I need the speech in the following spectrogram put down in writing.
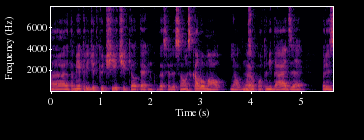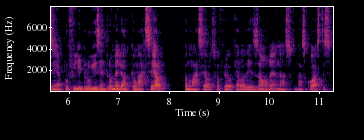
Uh, eu também acredito que o Tite, que é o técnico da seleção, escalou mal em algumas é. oportunidades. É, por exemplo, o Felipe Luiz entrou melhor que o Marcelo, quando o Marcelo sofreu aquela lesão né, nas, nas costas.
